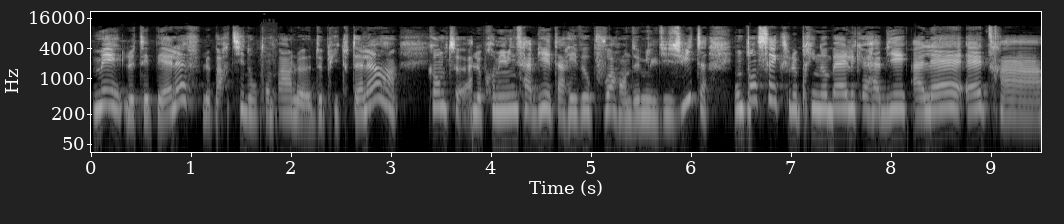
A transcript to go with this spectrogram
mais le TPLF, le parti dont on parle depuis tout à l'heure. Quand le Premier ministre Abiy est arrivé au pouvoir en 2018, on pensait que le prix Nobel que Abiy allait être un,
